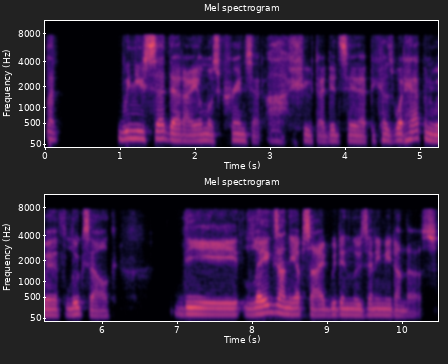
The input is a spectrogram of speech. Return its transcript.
But when you said that, I almost cringed at, ah, oh, shoot, I did say that because what happened with Luke's elk, the legs on the upside, we didn't lose any meat on those.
